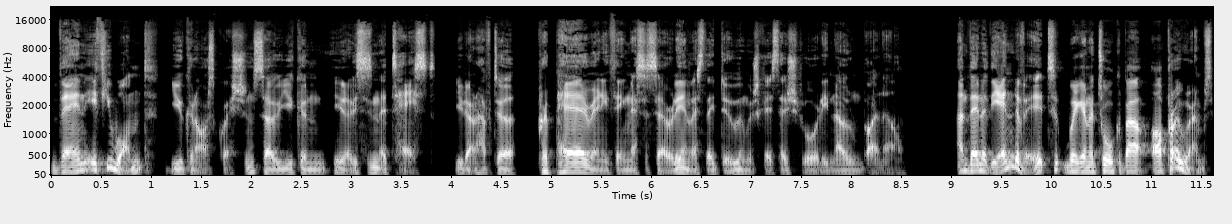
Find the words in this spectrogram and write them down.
Then, if you want, you can ask questions. So you can, you know, this isn't a test. You don't have to prepare anything necessarily, unless they do, in which case they should already known by now. And then at the end of it, we're going to talk about our programs.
